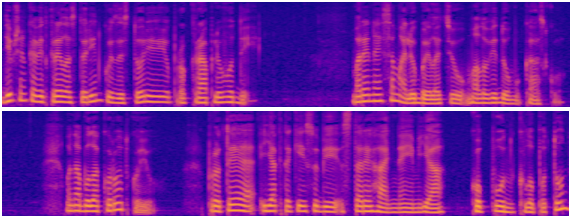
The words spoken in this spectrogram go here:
Дівчинка відкрила сторінку з історією про краплю води. Марина й сама любила цю маловідому казку. Вона була короткою, про те, як такий собі старигань на ім'я Копун Клопотун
